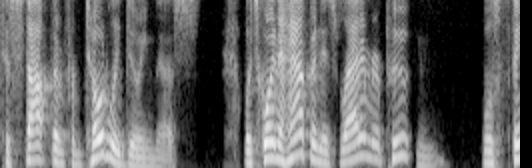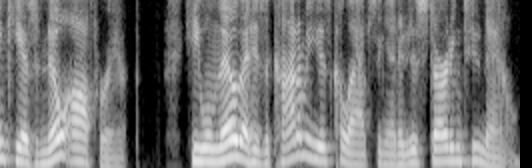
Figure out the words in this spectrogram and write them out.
to stop them from totally doing this, what's going to happen is Vladimir Putin will think he has no off ramp. He will know that his economy is collapsing and it is starting to now.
